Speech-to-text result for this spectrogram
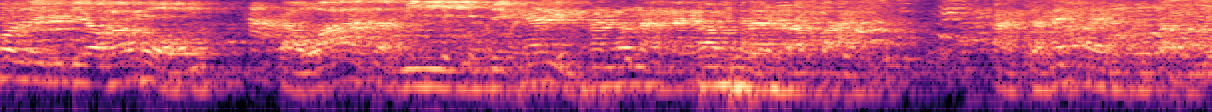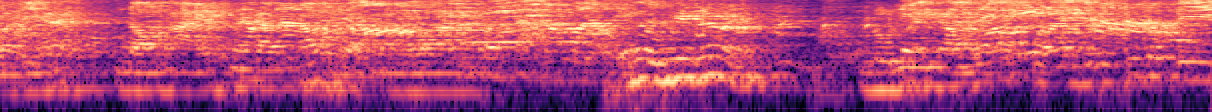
คนเลยทีเดียวครับผม แต่ว่าจะมีเพียงแค่หนึ่งท่านเท่านั้นนะครับที่ได้รับไปอาจจะให้ใครเป็นคนจับรางวัลดีฮะน้องไอซ์นะครับเป็นคนจับรางวัล คนจับรางวัลเดอะวินเนอร์ลุ้นเลยครับว่าใครจะเป็นผู้โชคดี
